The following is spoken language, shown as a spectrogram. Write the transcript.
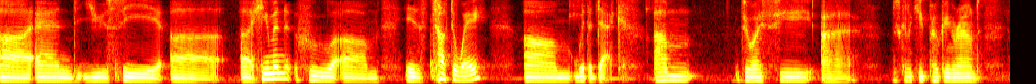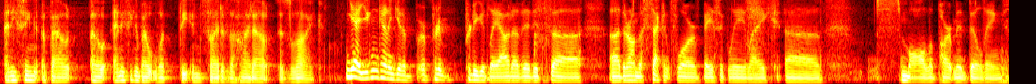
uh, and you see uh, a human who um, is tucked away um, with a deck. Um, do I see I'm just gonna keep poking around. Anything about oh, anything about what the inside of the hideout is like? Yeah, you can kind of get a, a pretty pretty good layout of it. It's uh, uh they're on the second floor of basically like uh small apartment building,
